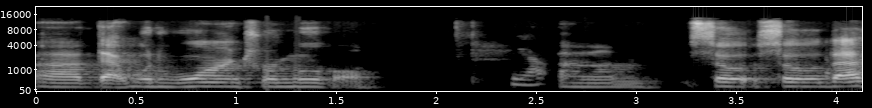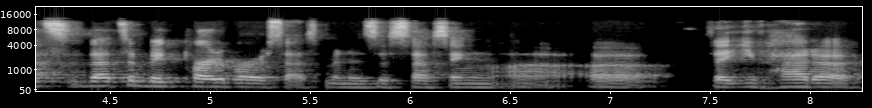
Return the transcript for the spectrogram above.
uh, that would warrant removal. Yeah. Um, so, so that's that's a big part of our assessment is assessing uh, uh, that you've had a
